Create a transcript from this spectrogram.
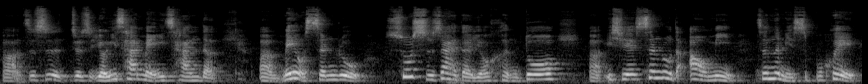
啊，只是就是有一餐没一餐的，呃，没有深入。说实在的，有很多呃一些深入的奥秘，真的你是不会。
